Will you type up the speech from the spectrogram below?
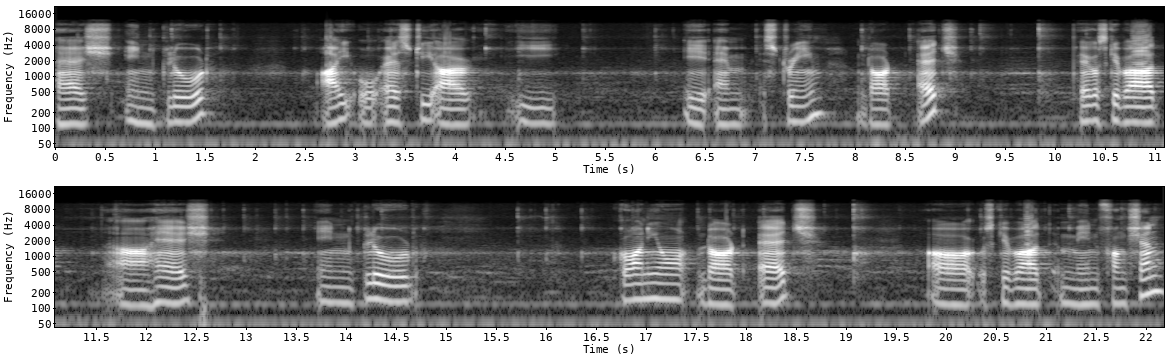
hash include I O S T R E A M stream dot H फिर उसके बाद hash include conio dot H और उसके बाद मेन फ़ंक्शन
